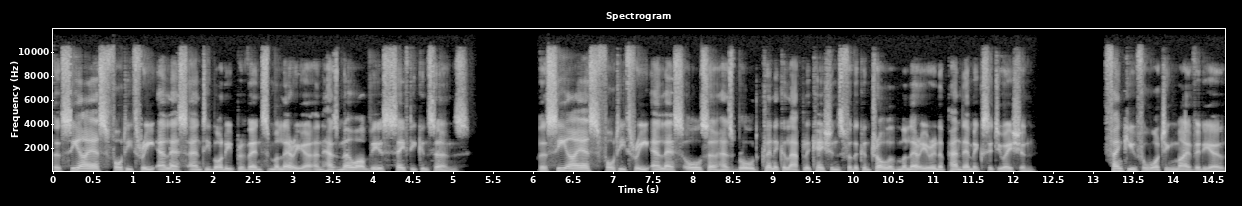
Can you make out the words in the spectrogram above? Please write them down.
the CIS-43-LS antibody prevents malaria and has no obvious safety concerns. The CIS-43-LS also has broad clinical applications for the control of malaria in a pandemic situation. Thank you for watching my video.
